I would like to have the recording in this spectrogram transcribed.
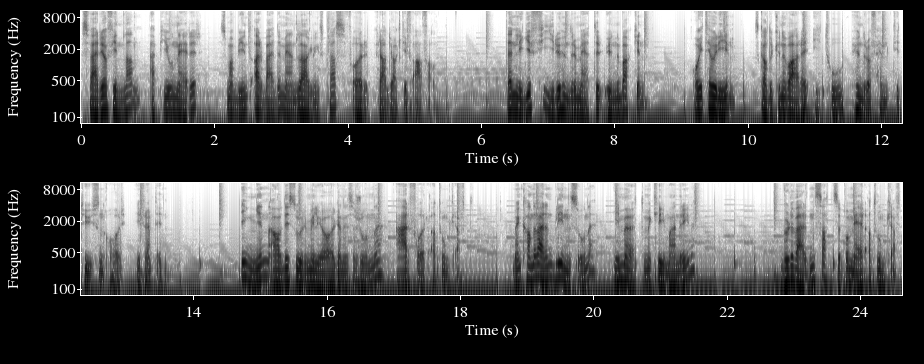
Sverige og Finland er pionerer som har begynt arbeidet med en lagringsplass for radioaktivt avfall. Den ligger 400 meter under bakken, og i teorien skal det kunne vare i 250 000 år i fremtiden. Ingen av de store miljøorganisasjonene er for atomkraft. Men kan det være en blindsone i møte med klimaendringene? Burde verden satse på mer atomkraft,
